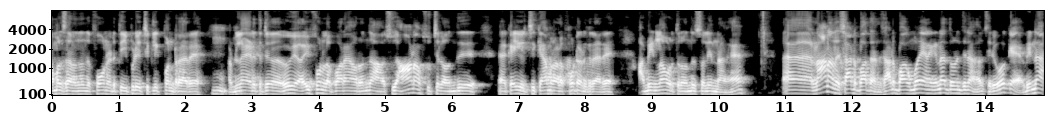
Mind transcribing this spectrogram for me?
கமல் சார் வந்து அந்த ஃபோன் எடுத்து இப்படி வச்சு கிளிக் பண்ணுறாரு. அப்படிலாம் எடுத்துட்டு ஐஃபோனில் போகிறேன் அவர் வந்து ஆன் ஆஃப் சுவிட்சில் வந்து கை வச்சு கேமராவில் ஃபோட்டோ எடுக்கிறாரு. அப்படின்லாம் ஒருத்தர் வந்து சொல்லியிருந்தாங்க. நானும் அந்த ஷாட் பார்த்தேன். அந்த ஷாட் பார்க்கும்போது எனக்கு என்ன தோணுச்சுன்னா சரி ஓகே அப்படின்னா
